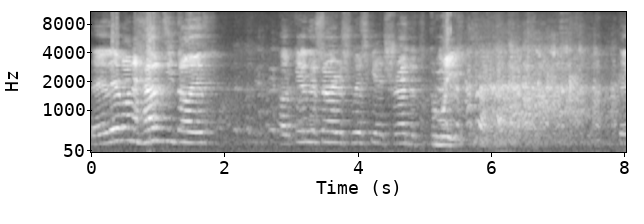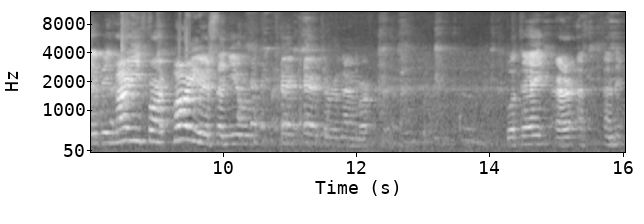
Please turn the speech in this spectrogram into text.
They live on a healthy diet of Guinness Irish whiskey and shredded wheat. They've been married for more years than you care, care to remember. But they are an,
